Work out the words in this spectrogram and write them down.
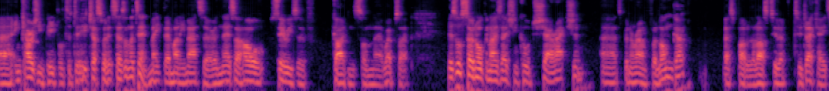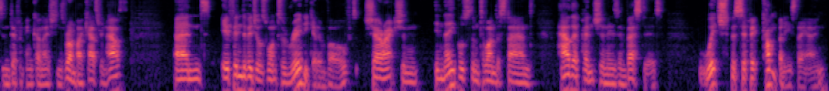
uh, encouraging people to do just what it says on the tin, make their money matter. And there's a whole series of guidance on their website. There's also an organization called Share Action. Uh, it's been around for longer, best part of the last two, two decades in different incarnations, run by Catherine Howarth. And if individuals want to really get involved, Share Action enables them to understand how their pension is invested which specific companies they own,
